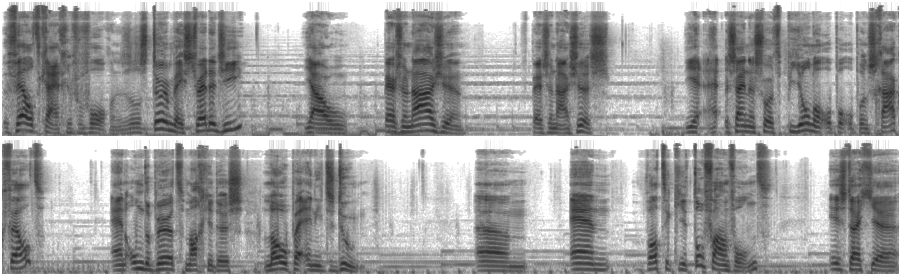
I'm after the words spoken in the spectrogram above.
veld krijg je vervolgens. Dus dat is turn-based strategy. Jouw personage, personages, die zijn een soort pionnen op, op een schaakveld. En om de beurt mag je dus lopen en iets doen. Ehm, en wat ik hier tof aan vond, is dat je...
